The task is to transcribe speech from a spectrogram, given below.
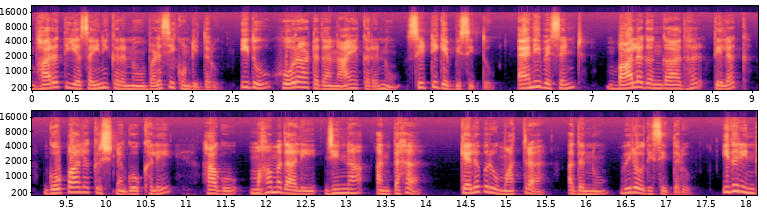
ಭಾರತೀಯ ಸೈನಿಕರನ್ನು ಬಳಸಿಕೊಂಡಿದ್ದರು. ಇದು ಹೋರಾಟದ ನಾಯಕರನ್ನು ಸಿಟ್ಟಿಗೆಬ್ಬಿಸಿತ್ತು. ಆನಿಬೆಸೆಂಟ್, ಬಾಲಗಂಗಾಧರ್ ತಿಲಕ್, ಗೋಪಾಲಕೃಷ್ಣ ಗೋಖಲೆ ಹಾಗೂ ಮಹಮ್ಮದಾಲಿ ಜಿನ್ನಾ ಅಂತಹ ಕೆಲವರು ಮಾತ್ರ ಅದನ್ನು ವಿರೋಧಿಸಿದ್ದರು. ಇದರಿಂದ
